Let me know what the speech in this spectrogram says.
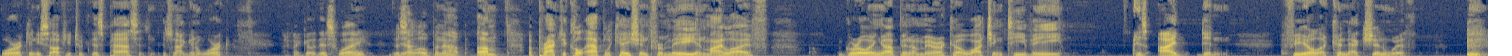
work, and you saw if you took this path, it's, it's not going to work. But if I go this way, this Yeah. will open up. Um, a practical application for me in my life, growing up in America, watching TV, is I didn't feel a connection with the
